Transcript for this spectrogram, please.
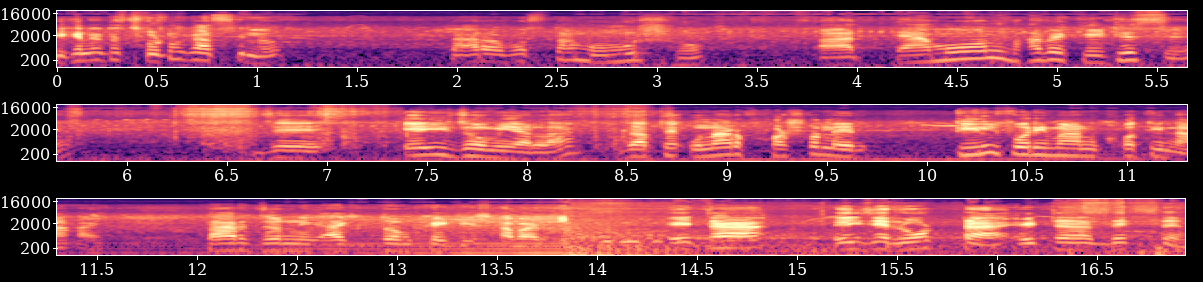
এখানে একটা ছোট গাছ ছিল, তার অবস্থা মুমূর্ষ, আর এমনভাবে কেটেছে যে এই জমিওয়ালা যাতে ওনার ফসলের তিল পরিমাণ ক্ষতি না হয়, তার জন্য একদম কেটে সাবার এটা এই যে রোডটা, এটা দেখছেন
